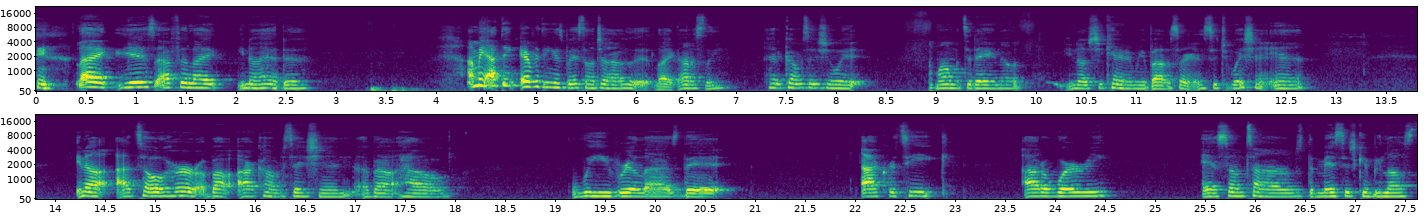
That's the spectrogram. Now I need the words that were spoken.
like, yes, I feel like you know I had to. I mean, I think everything is based on childhood. Like, honestly, I had a conversation with mama today, and I was, you know, she came to me about a certain situation, and you know, I told her about our conversation about how we realized that I critique out of worry, and sometimes the message can be lost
